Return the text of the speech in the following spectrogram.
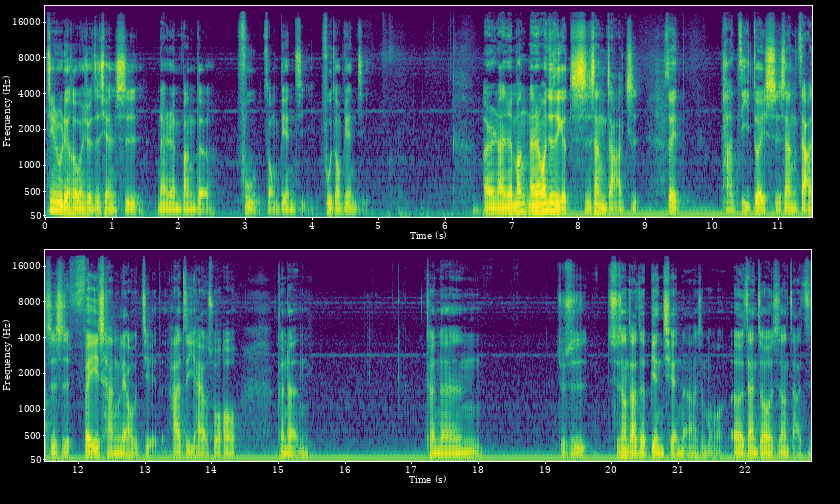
进入联合文学之前是男人帮的副总编辑，副总编辑。而男人帮男人帮就是一个时尚杂志，所以他自己对时尚杂志是非常了解的。他自己还有说哦，可能可能就是时尚杂志的变迁啊，什么二战之后的时尚杂志。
